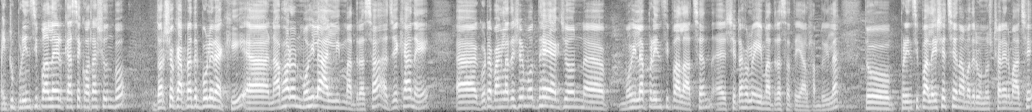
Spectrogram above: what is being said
একটু প্রিন্সিপালের কাছে কথা শুনব। দর্শক আপনাদের বলে রাখি নাভারণ মহিলা আলিম মাদ্রাসা যেখানে গোটা বাংলাদেশের মধ্যে একজন মহিলা প্রিন্সিপাল আছেন সেটা হলো এই মাদ্রাসাতেই আলহামদুলিল্লাহ। তো প্রিন্সিপাল এসেছেন আমাদের অনুষ্ঠানের মাঝে।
